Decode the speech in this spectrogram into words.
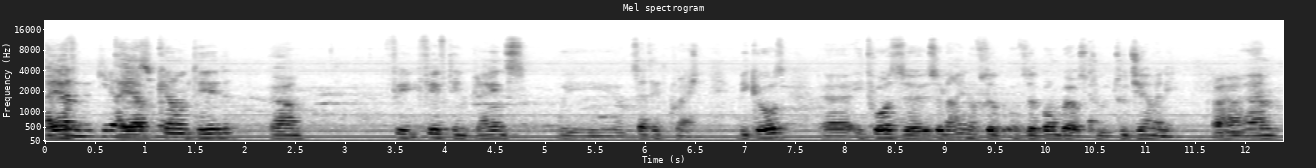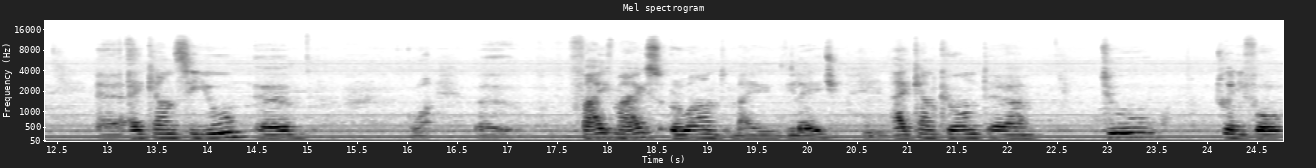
I have, kilo- I have away. counted um, fi- 15 planes we, that had crashed because uh, it was the, the line of the, of the bombers to, to Germany. Uh-huh. Um, uh, I can see you um, uh, five miles around my village. Mhm. I can count um, two 24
